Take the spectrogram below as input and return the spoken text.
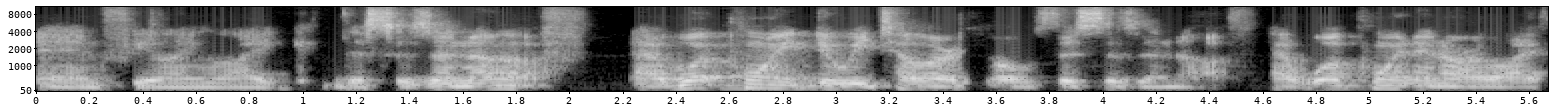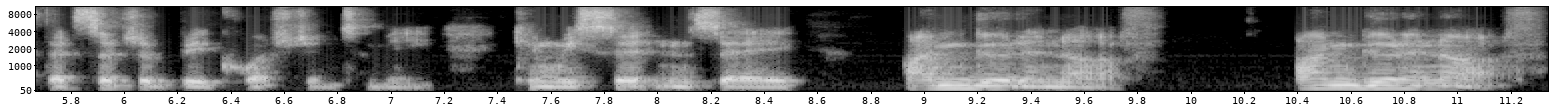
and feeling like this is enough. At what point do we tell ourselves this is enough? At what point in our life? That's such a big question to me. Can we sit and say, I'm good enough? I'm good enough.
